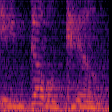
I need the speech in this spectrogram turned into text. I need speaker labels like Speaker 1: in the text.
Speaker 1: Team double kill.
